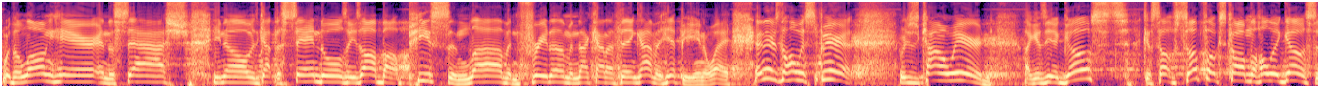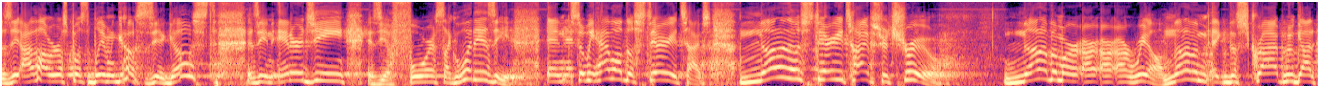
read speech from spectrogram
with the long hair and the sash. You know, he's got the sandals. He's all about peace and love and freedom and that kind of thing. Kind of a hippie in a way. And there's the Holy Spirit, which is kind of weird. Like, is he a ghost? Because some, some folks call him the Holy Ghost. Is he? I thought we were supposed to believe in ghosts. Is he a ghost? Is he an energy? Is he a force? Like, what is he? And so we have all those stereotypes. None of those stereotypes are true. None of them are, are, are, real. None of them describe who God,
